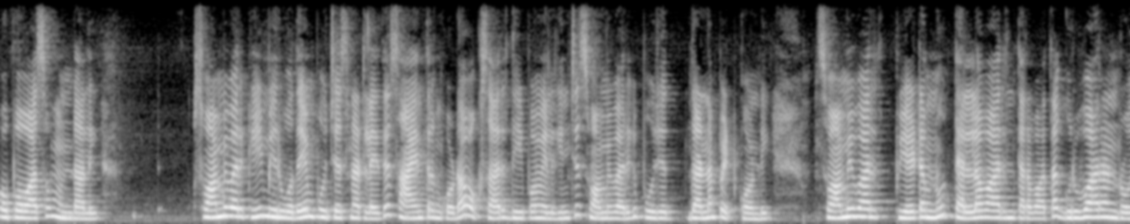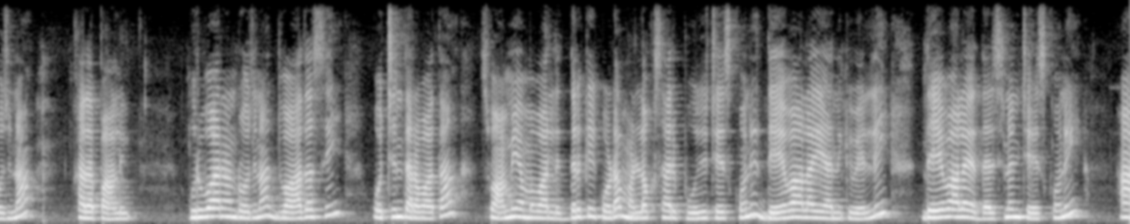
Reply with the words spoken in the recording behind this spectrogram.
ఉపవాసం ఉండాలి. స్వామివారికి మీరు ఉదయం పూజ చేసినట్లయితే సాయంత్రం కూడా ఒకసారి దీపం వెలిగించి స్వామివారికి పూజ దండం పెట్టుకోండి. స్వామివారి పీఠంను తెల్లవారిన తర్వాత గురువారం రోజున కదపాలి. గురువారం రోజున ద్వాదశి వచ్చిన తర్వాత స్వామి అమ్మవార్లిద్దరికీ కూడా మళ్ళొకసారి పూజ చేసుకొని దేవాలయానికి వెళ్ళి దేవాలయ దర్శనం చేసుకొని ఆ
